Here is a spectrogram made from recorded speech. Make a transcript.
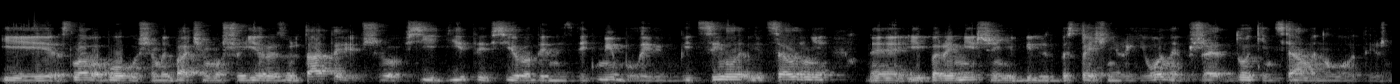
і слава Богу, що ми бачимо, що є результати, що всі діти, всі родини з дітьми були відселені е, і переміщені в більш безпечні регіони вже до кінця минулого тижня.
